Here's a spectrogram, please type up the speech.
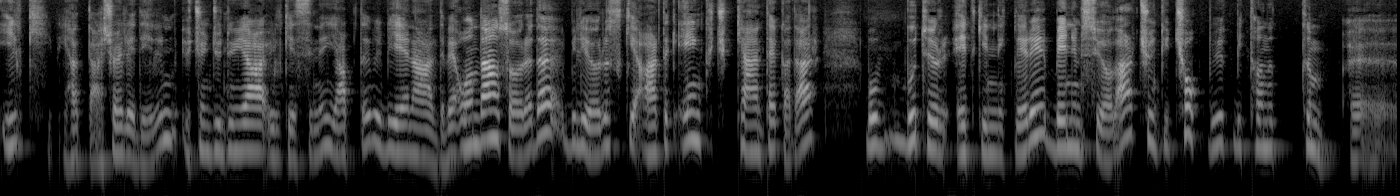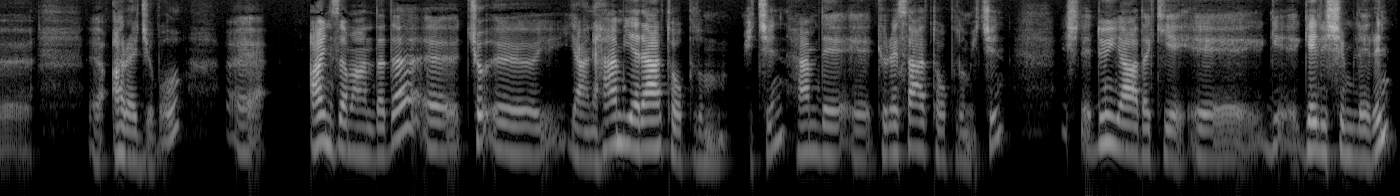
ilk hatta şöyle diyelim üçüncü dünya ülkesinin yaptığı bir bienaldi ve ondan sonra da biliyoruz ki artık en küçük kente kadar bu, bu tür etkinlikleri benimsiyorlar. Çünkü çok büyük bir tanıtım e, e, aracı bu. E, aynı zamanda da e, ço, e, yani hem yerel toplum için hem de e, küresel toplum için işte dünyadaki e, gelişimlerin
